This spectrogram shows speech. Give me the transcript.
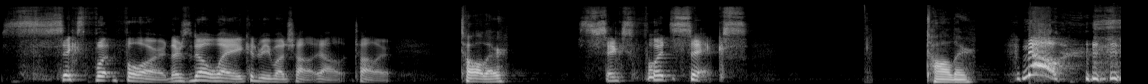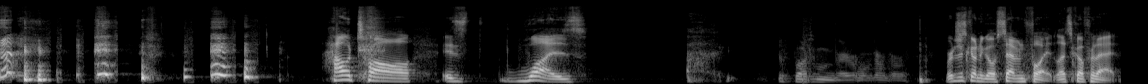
Six foot four. There's no way it could be much tall- taller. Taller. Six foot six. Taller. No! How tall is was We're just gonna go seven foot. Let's go for that.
